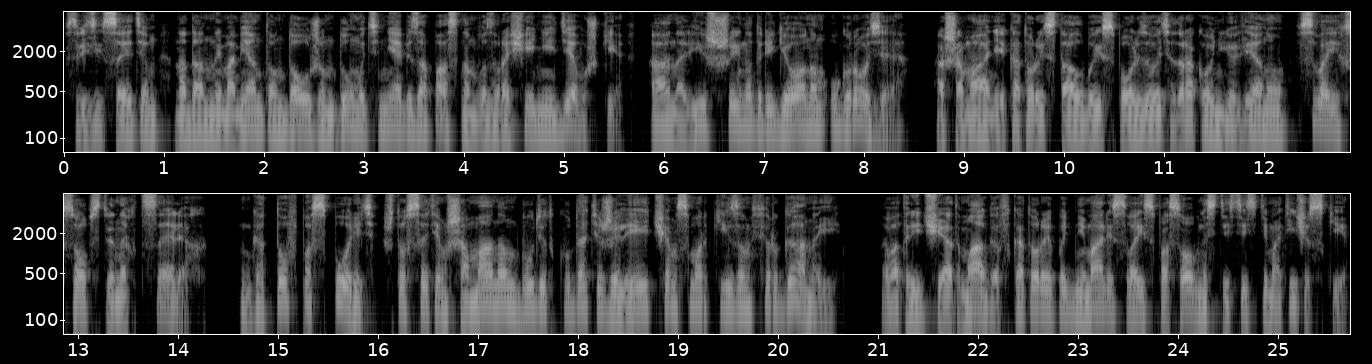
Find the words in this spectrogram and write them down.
В связи с этим на данный момент он должен думать не о безопасном возвращении девушки, а о нависшей над регионом угрозе, о шамане, который стал бы использовать драконью вену в своих собственных целях. Готов поспорить, что с этим шаманом будет куда тяжелее, чем с маркизом Ферганой. В отличие от магов, которые поднимали свои способности систематически,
